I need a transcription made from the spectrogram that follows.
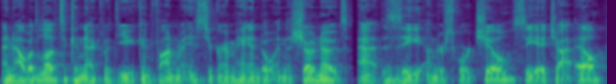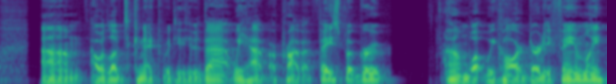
and I would love to connect with you. You can find my Instagram handle in the show notes at z underscore chill, C H I L. Um, I would love to connect with you through that. We have a private Facebook group, um, what we call our Dirty Family.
